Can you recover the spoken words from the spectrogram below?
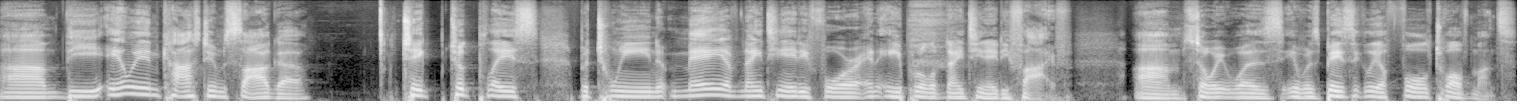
um, the Alien Costume Saga take, took place between May of 1984 and April of 1985. Um, so it was it was basically a full 12 months.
